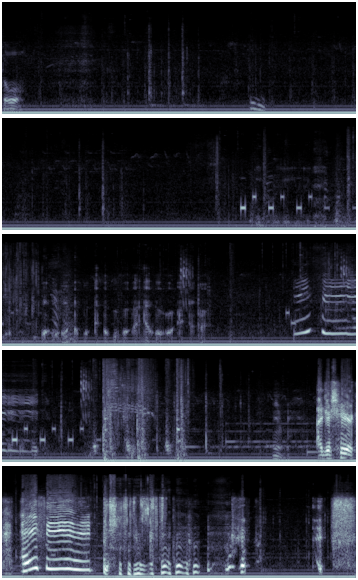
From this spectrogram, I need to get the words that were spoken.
Cool. Anyway. I just hear hey, aphid.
